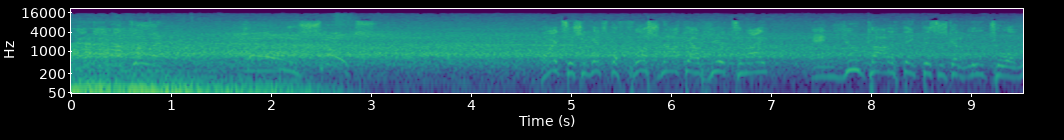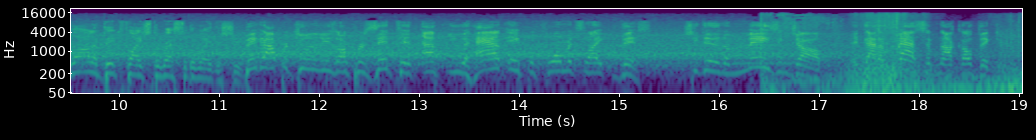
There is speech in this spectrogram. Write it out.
And that'll do it. Holy smokes. All right, so she gets the flush knockout here tonight, and you got to think this is going to lead to a lot of big fights the rest of the way this year. Big opportunities are presented after you have a performance like this. She did an amazing job and got a massive knockout victory.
